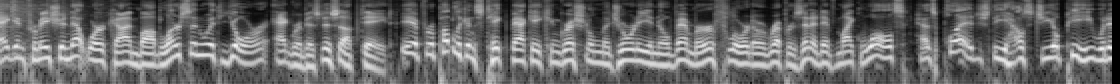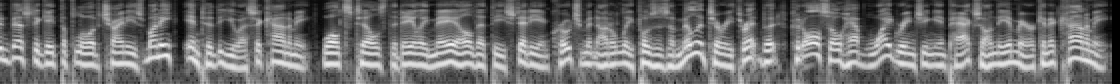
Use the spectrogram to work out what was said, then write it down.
Ag Information Network, I'm Bob Larson with your Agribusiness Update. If Republicans take back a congressional majority in November, Florida Representative Mike Waltz has pledged the House GOP would investigate the flow of Chinese money into the U.S. economy. Waltz tells the Daily Mail that the steady encroachment not only poses a military threat, but could also have wide ranging impacts on the American economy.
